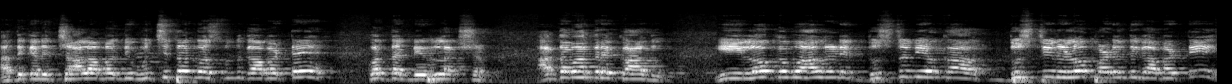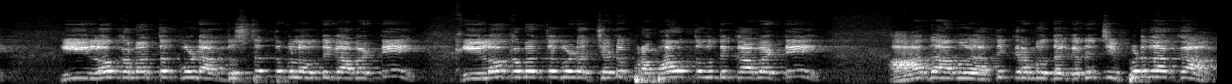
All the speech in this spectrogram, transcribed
అందుకని చాలా మంది ఉచితంగా వస్తుంది కాబట్టే కొంత నిర్లక్ష్యం. అంత మాత్రమే కాదు. ఈ లోకము ఆల్రెడీ దుష్టుని యొక్క దుష్టినిలో పడింది కాబట్టి ఈ లోకమంతా కూడా దుష్టత్వంలో ఉంది కాబట్టి ఈ లోకమంతా కూడా చెడు ప్రభావంతో ఉంది కాబట్టి ఆదాము అతిక్రమం దగ్గర నుంచి ఇప్పటిదాకా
